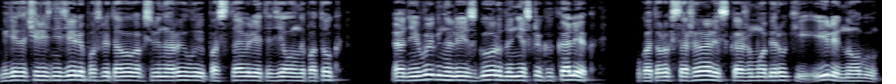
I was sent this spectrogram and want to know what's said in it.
Где-то через неделю после того, как свинорылые поставили это дело на поток, они выгнали из города несколько коллег, у которых сожрали, скажем, обе руки или ногу,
